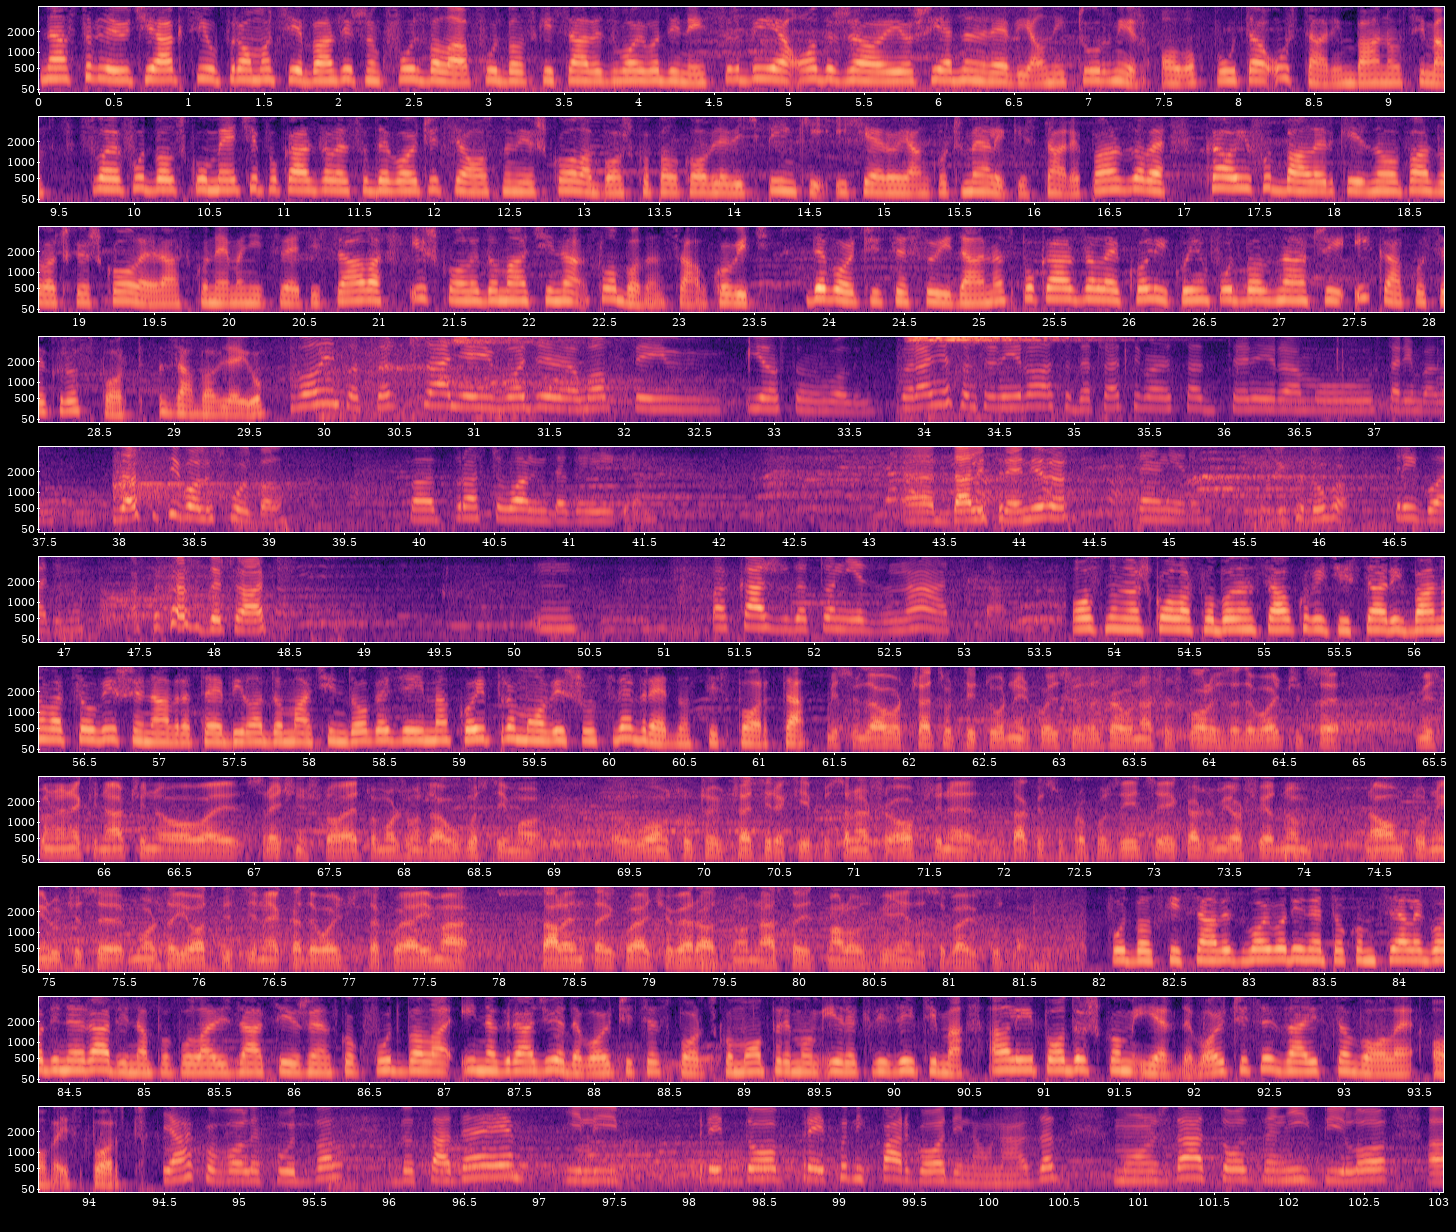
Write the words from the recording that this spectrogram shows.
Nastavljajući akciju promocije bazičnog futbala, Futbalski savez Vojvodine i Srbije održao je još jedan revijalni turnir, ovog puta u Starim Banovcima. Svoje futbalsko umeće pokazale su devojčice osnovnih škola Boško Palkovljević Pinki i Hero Janko Čmelik iz Stare Pazove, kao i futbalerke iz Novopazovačke škole Rasko Nemanji Cveti Sava i škole domaćina Slobodan Savković. Devojčice su i danas pokazale koliko im futbal znači i kako se kroz sport zabavljaju. Volim to trčanje i vođenje lopte i jednostavno volim. Ranije sam trenirala sa dečacima, a sad treniram u starim banovcima. Zašto ti voliš futbal? Pa prosto volim da ga igram. E, da li treniraš? Treniram. Koliko dugo? Tri godine. A što kažu dečaci? Mm, pa kažu da to nije za nas, tako. Osnovna škola Slobodan Savković iz Starih Banovaca u više navrata je bila domaćin događajima koji promovišu sve vrednosti sporta. Mislim da je ovo četvrti turnir koji se održava u našoj školi za devojčice. Mi smo na neki način ovaj, srećni što eto, možemo da ugostimo u ovom slučaju četiri ekipe sa naše opštine, takve su propozicije i kažem još jednom na ovom turniru će se možda i otkriti neka devojčica koja ima talenta i koja će verovatno nastaviti malo ozbiljnije da se bavi futbolom. Futbalski savez Vojvodine tokom cele godine radi na popularizaciji ženskog futbala i nagrađuje devojčice sportskom opremom i rekvizitima, ali i podrškom jer devojčice zaista vole ovaj sport. Jako vole futbal. Do sada je ili pre, do prethodnih par godina unazad, možda to za njih bilo uh,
